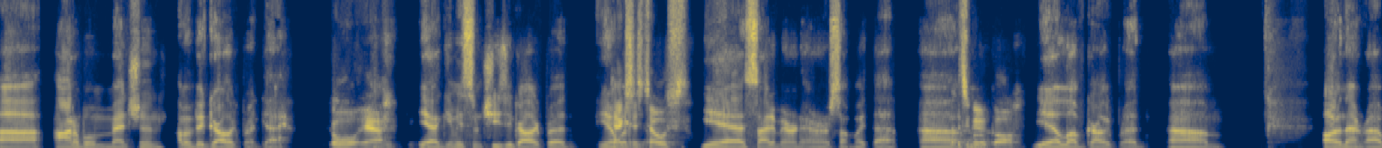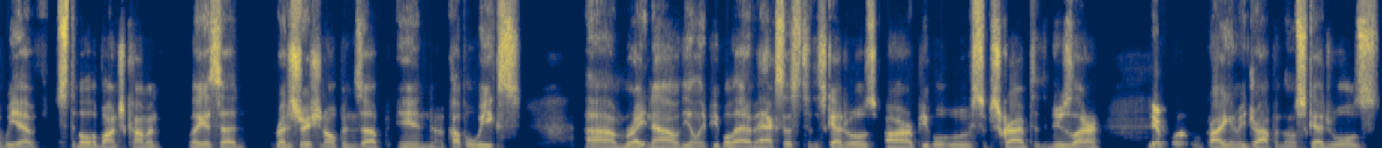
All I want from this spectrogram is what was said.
Uh, honorable mention. I'm a big garlic bread guy. Oh yeah, yeah. Give me some cheesy garlic bread. You know, with- Texas toast. yeah, side of marinara or something like that. Uh, That's a good call. Yeah, I love garlic bread. Um, other than that, Rob, we have still a bunch coming. Like I said, registration opens up in a couple weeks. Um, right now, the only people that have access to the schedules are people who subscribe to the newsletter. Yep. We're, we're probably going to be dropping those schedules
